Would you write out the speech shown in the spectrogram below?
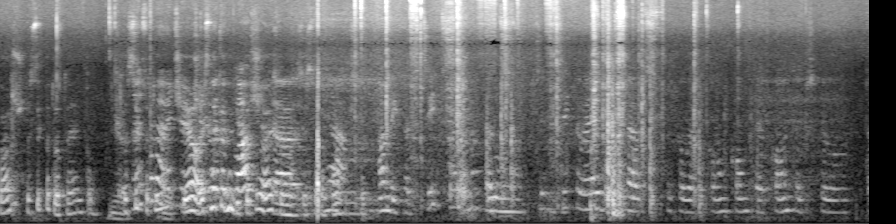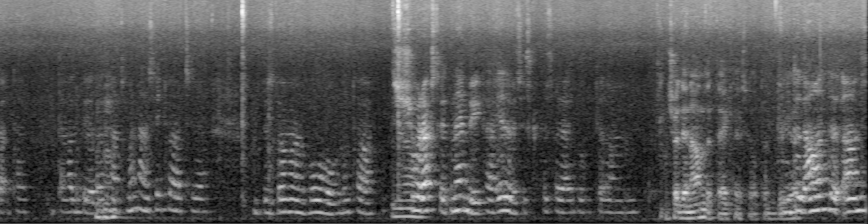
pašu, tas ir par to tempu. Jā. Tas Nu, ir es par to. Jā, es nekad nebiju par to aizdomāts. Es tā pats. man bija tāds cits, nu, tāds cita, cita veida, tāds, tā kā nu, konkrētu kontekstu, tā, tā, tā atbilde Mhm. atnāca manā situācijā. Un Es domāju, wow, nu tā, Jā. šo rakstīt nebija tā iedevies, ka tas varētu būt. Um, Šodien Anda teiktais vēl tad un bija. tad Anda, Anda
